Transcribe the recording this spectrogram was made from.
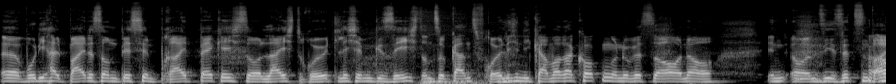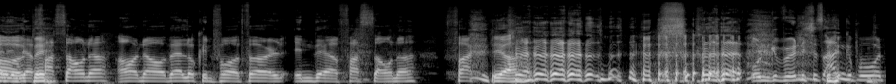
äh, wo die halt beide so ein bisschen breitbäckig, so leicht rötlich im Gesicht und so ganz fröhlich in die Kamera gucken und du bist so, oh no. In, und sie sitzen beide Oh, in der they- Fasssauna. Oh no, they're looking for a third in der Fasssauna. Fuck. Ja, Ungewöhnliches Angebot.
